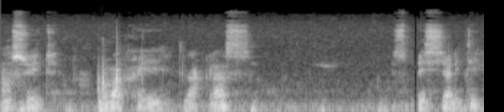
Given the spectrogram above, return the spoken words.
Ensuite, on va créer la classe spécialité.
